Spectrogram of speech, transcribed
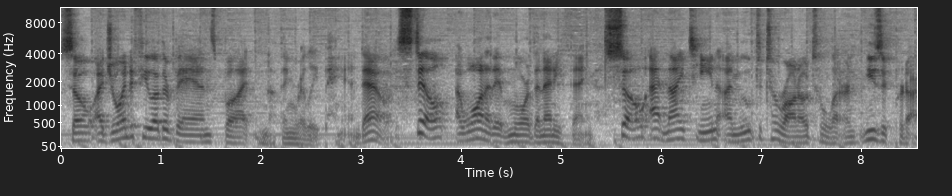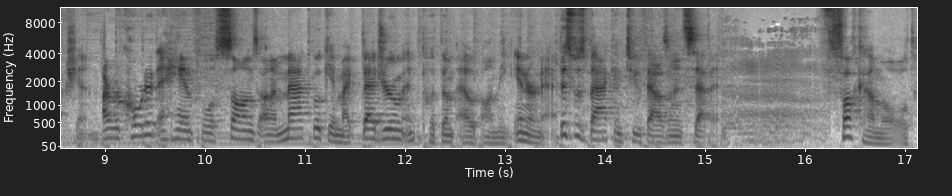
So I joined a few other bands, but nothing really panned out. Still, I wanted it more than anything. So at 19, I moved to Toronto to learn music production. I recorded a handful of songs on a MacBook in my bedroom and put them out on the internet. This was back in 2007. Fuck, I'm old.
